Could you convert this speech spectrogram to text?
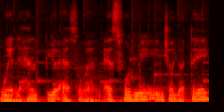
will help you as well. As for me enjoy your day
